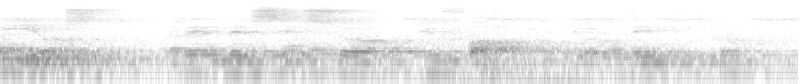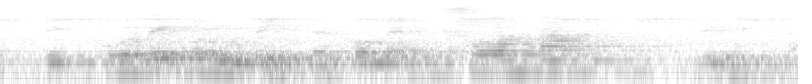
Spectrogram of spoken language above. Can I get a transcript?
bios rende il senso più forte, più autentico di curriculum vitae come forma di vita.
